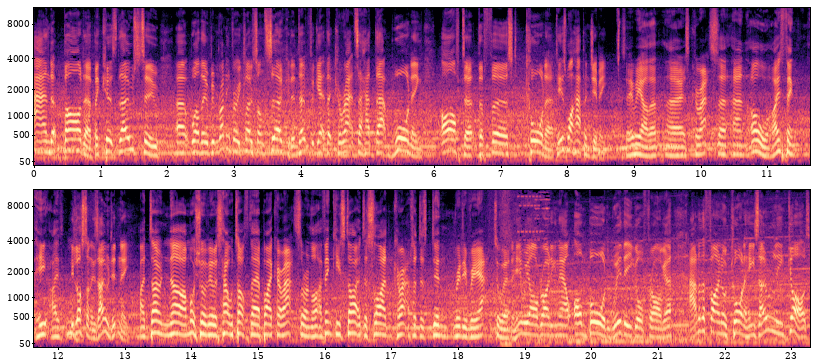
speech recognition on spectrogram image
and Barda? Because those two, uh, well, they've been running very close on circuit. And don't forget that Carrazza had that warning after the first corner. Here's what happened, Jimmy. So here we are then. Uh, it's Carrazza, and oh, I think he. I, He lost on his own, didn't he? I don't know. I'm not sure if he was held off there by Carrazza or not. I think he started to slide, and Carrazza just didn't really react to it. And here we are riding now on board with Igor Fraga. Out of the final corner, he's only got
